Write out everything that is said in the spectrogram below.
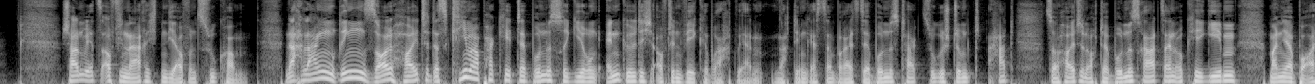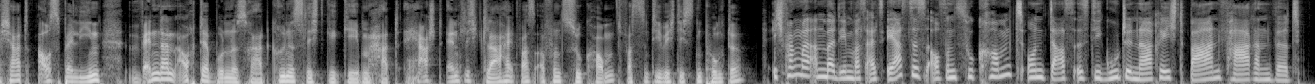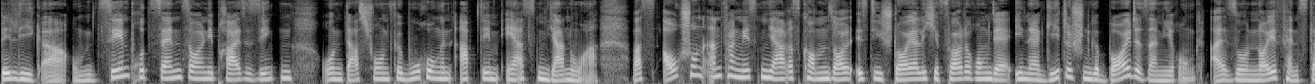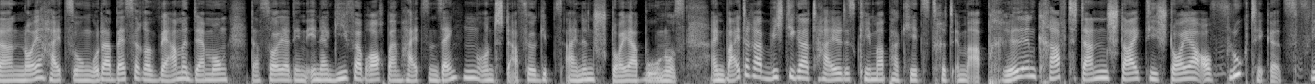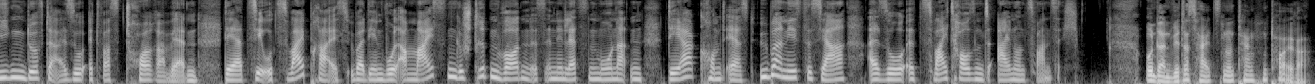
Schauen wir jetzt auf die Nachrichten, die auf uns zukommen. Nach langem Ringen soll heute das Klimapaket der Bundesregierung endgültig auf den Weg gebracht werden. Nachdem gestern bereits der Bundestag zugestimmt hat, soll heute noch der Bundesrat sein Okay geben. Manja Borchardt aus Berlin, wenn dann auch der Bundesrat grünes Licht gegeben hat, herrscht endlich Klarheit, was auf uns zukommt. Was sind die wichtigsten Punkte? Ich fange mal an bei dem, was als erstes auf uns zukommt. Und das ist die gute Nachricht. Bahnfahren wird billiger. Um 10 Prozent sollen die Preise sinken und das schon für Buchungen ab dem 1. Januar. Was auch schon Anfang nächsten Jahres kommen soll, ist die steuerliche Förderung der energetischen Gebäudesanierung. Also neue Fenster, neue Heizungen oder bessere Wärmedämmung. Das soll ja den Energieverbrauch beim Heizen senken und dafür gibt's einen Steuerbonus. Ein weiterer wichtiger Teil des Klimapakets tritt im April in Kraft. Dann steigt steigt die Steuer auf Flugtickets. Fliegen dürfte also etwas teurer werden. Der CO2-Preis, über den wohl am meisten gestritten worden ist in den letzten Monaten, der kommt erst übernächstes Jahr, also 2021. Äh, und dann wird das Heizen und Tanken teurer.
